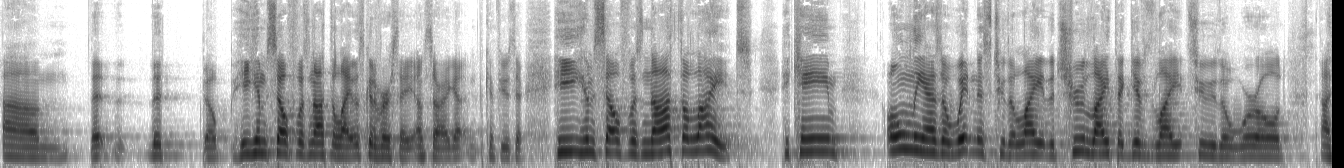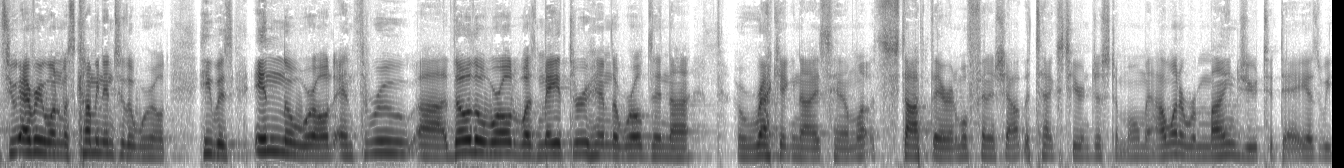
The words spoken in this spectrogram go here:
um, the, the He himself was not the light. Let's go to verse 8. I'm sorry, I got confused there. He himself was not the light. He came only as a witness to the light, the true light that gives light to the world, uh, to everyone was coming into the world. He was in the world, and through, uh, though the world was made through him, the world did not recognize him. Let's stop there and we'll finish out the text here in just a moment. I want to remind you today as we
